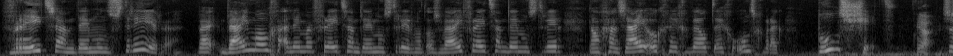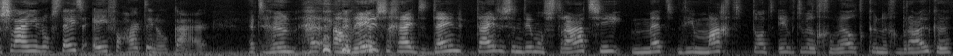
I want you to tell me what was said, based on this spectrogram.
vreedzaam demonstreren. Wij, wij mogen alleen maar vreedzaam demonstreren. Want als wij vreedzaam demonstreren, dan gaan zij ook geen geweld tegen ons gebruiken. Bullshit. Ja. Ze slaan je nog steeds even hard in elkaar. Het hun he- aanwezigheid tijdens een demonstratie met die macht tot eventueel geweld kunnen gebruiken,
